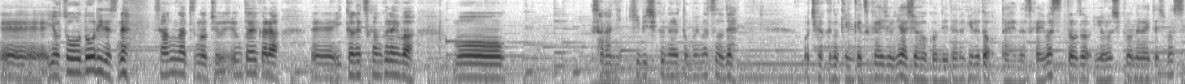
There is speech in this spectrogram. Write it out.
えー、予想通りですね。3月の中旬くらいから、えー、1ヶ月間くらいはもうさらに厳しくなると思いますのでお近くの献血会場に足を運んでいただけると大変助かります。どうぞよろしくお願いいたします。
